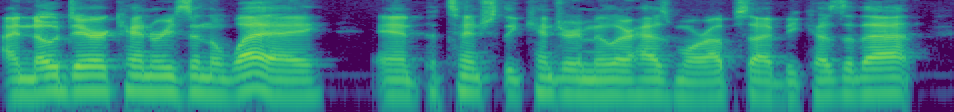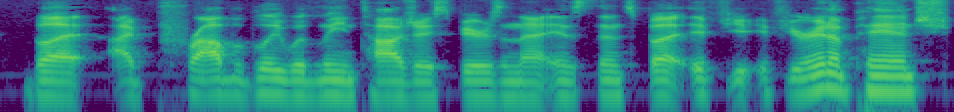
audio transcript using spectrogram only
I know Derrick Henry's in the way, and potentially Kendre Miller has more upside because of that. But I probably would lean Tyjae Spears in that instance. But if you if you're in a pinch,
